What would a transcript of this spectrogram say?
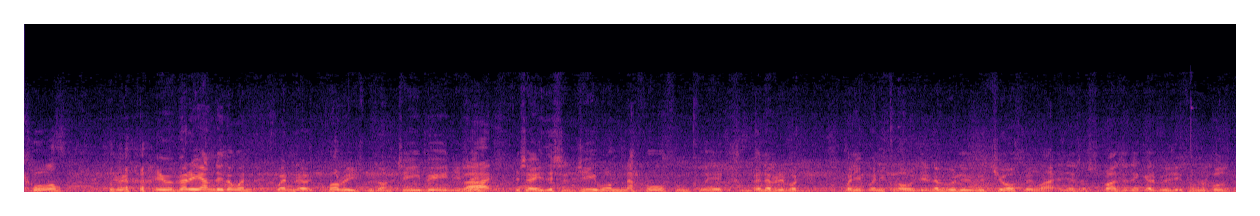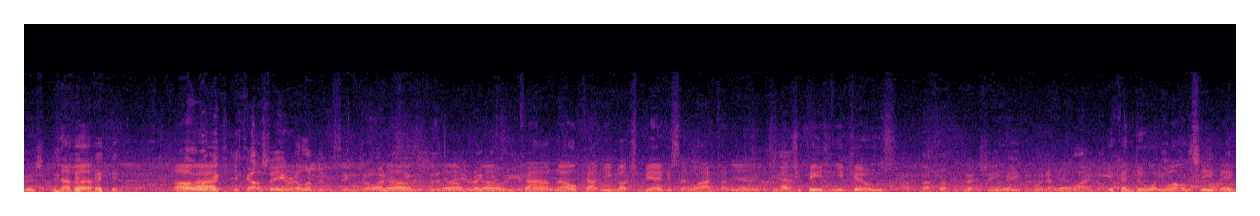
Cool. It were very handy that when when uh, Porridge was on TV and you Right. say you say this is G1 NAF Orphan Clear and everybody when you when you close it and everybody was chuckling like and you're surprised I didn't get a visit from the Busbys. Never. Oh, well, right. you, you can't say irrelevant things or No, anything that's a no, bit irregular. no, you can't, no, can't. You've got to behave yourself in life, haven't you? You can Watch your P's and your Q's. That's why I prefer CB, you can go in blind on You that. can do what you want on TV.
